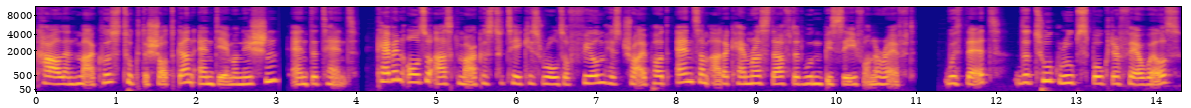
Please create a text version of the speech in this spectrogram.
Carl and Marcus took the shotgun and the ammunition and the tent. Kevin also asked Marcus to take his rolls of film, his tripod, and some other camera stuff that wouldn't be safe on a raft. With that, the two groups spoke their farewells.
